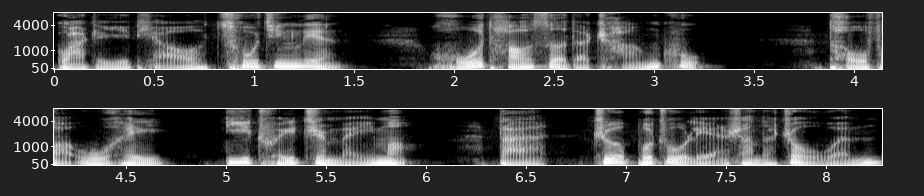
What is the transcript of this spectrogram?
挂着一条粗金链，胡桃色的长裤，头发乌黑，低垂至眉毛，但遮不住脸上的皱纹，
